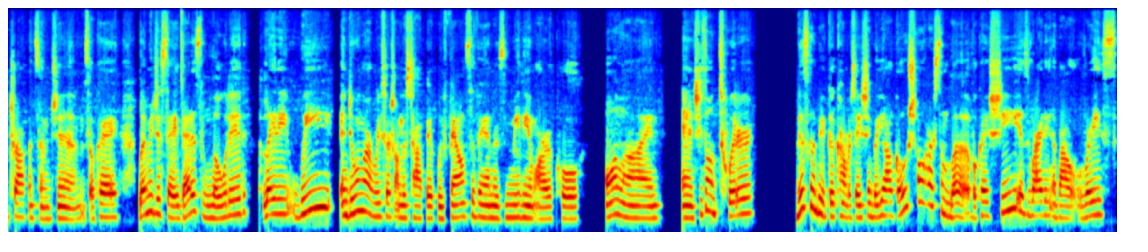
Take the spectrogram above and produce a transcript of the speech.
Dropping some gems, okay? Let me just say that is loaded. Lady, we, in doing our research on this topic, we found Savannah's Medium article online and she's on Twitter this is going to be a good conversation, but y'all go show her some love, okay? She is writing about race,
